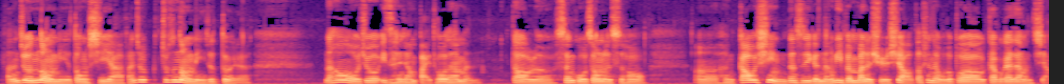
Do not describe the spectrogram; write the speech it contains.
反正就是弄你的东西啊，反正就就是弄你就对了。然后我就一直很想摆脱他们。到了升国中的时候，嗯，很高兴，但是一个能力分班的学校。到现在我都不知道该不该这样讲，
